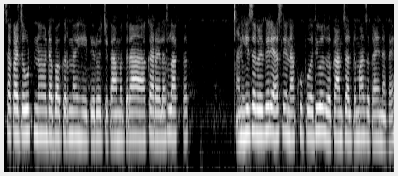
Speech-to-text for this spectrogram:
सकाळचं उठणं डबा करणं हे ते रोजचे कामं तर करायलाच लागतात. आणि हे सगळे घरी असले ना खूप दिवसभर काम चालतं माझं काय ना काय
